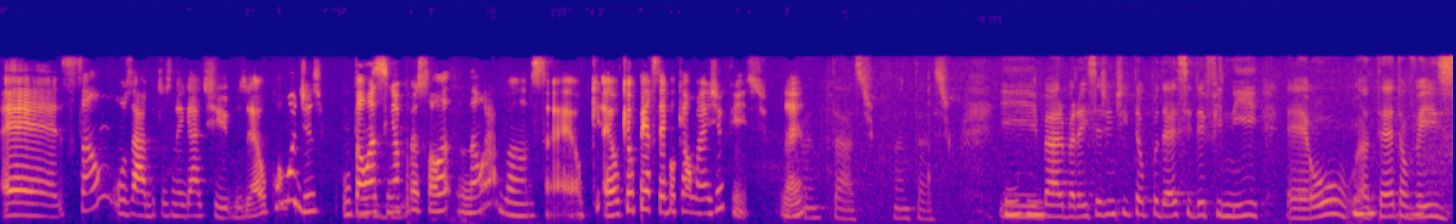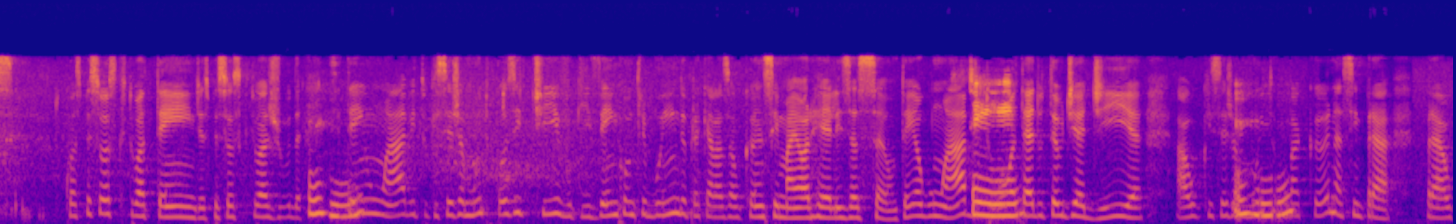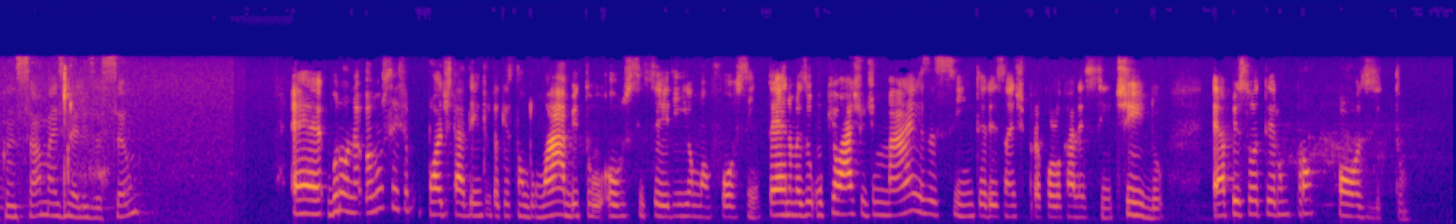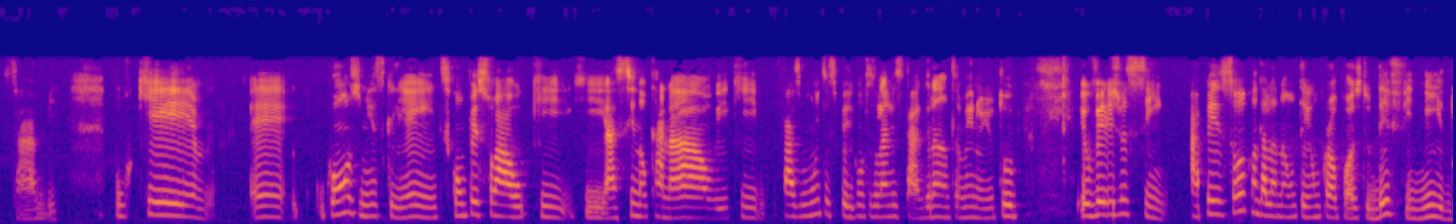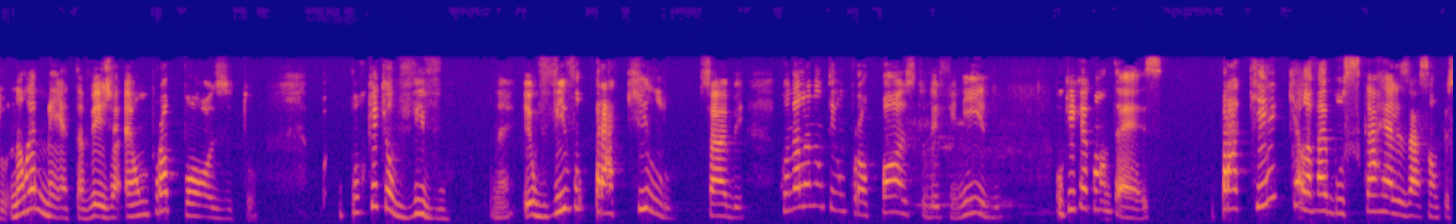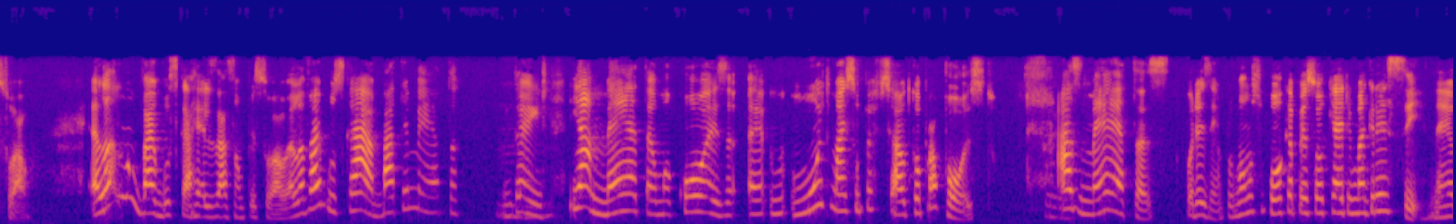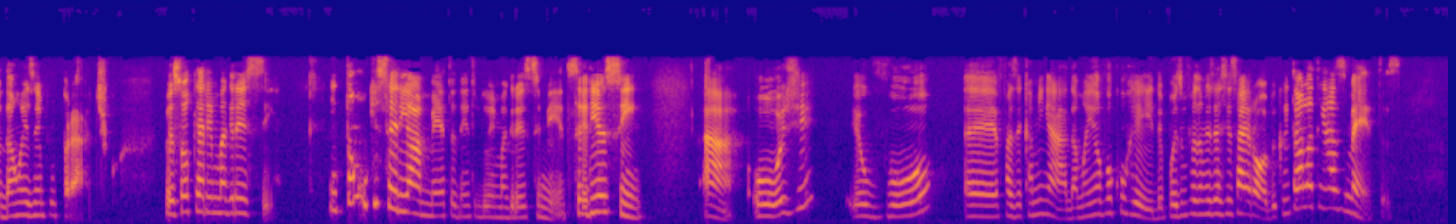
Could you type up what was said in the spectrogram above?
É, são os hábitos negativos, é o comodismo. Então, uhum. assim, a pessoa não avança. É o, que, é o que eu percebo que é o mais difícil, né? Fantástico, fantástico. E, uhum. Bárbara, e se a gente então pudesse definir, é, ou uhum. até talvez com as pessoas que tu atende, as pessoas que tu ajuda, uhum. se tem um hábito que seja muito positivo, que vem contribuindo para que elas alcancem maior realização. Tem algum hábito Sim. ou até do teu dia a dia, algo que seja uhum. muito bacana assim para para alcançar mais realização? É, Bruna, eu não sei se pode estar dentro da questão de um hábito ou se seria uma força interna, mas o, o que eu acho de mais assim interessante para colocar nesse sentido é a pessoa ter um propósito sabe? Porque é, com os meus clientes, com o pessoal que, que assina o canal e que faz muitas perguntas lá no Instagram, também no YouTube, eu vejo assim, a pessoa quando ela não tem um propósito definido, não é meta, veja, é um propósito. Por que que eu vivo, né? Eu vivo para aquilo, sabe? Quando ela não tem um propósito definido, o que que acontece? Para que que ela vai buscar realização pessoal? Ela não vai buscar realização pessoal, ela vai buscar bater meta, uhum. entende? E a meta é uma coisa é, muito mais superficial do que o propósito. Sim. As metas, por exemplo, vamos supor que a pessoa quer emagrecer, né? Eu dar um exemplo prático. A pessoa quer emagrecer. Então, o que seria a meta dentro do emagrecimento? Seria assim: ah, hoje eu vou é, fazer caminhada, amanhã eu vou correr, depois eu vou fazer um exercício aeróbico. Então, ela tem as metas.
